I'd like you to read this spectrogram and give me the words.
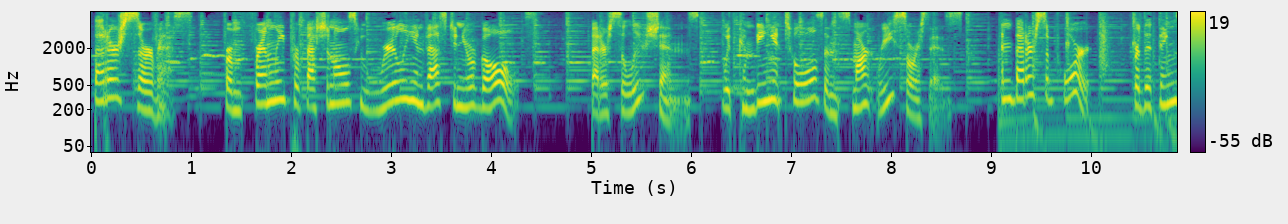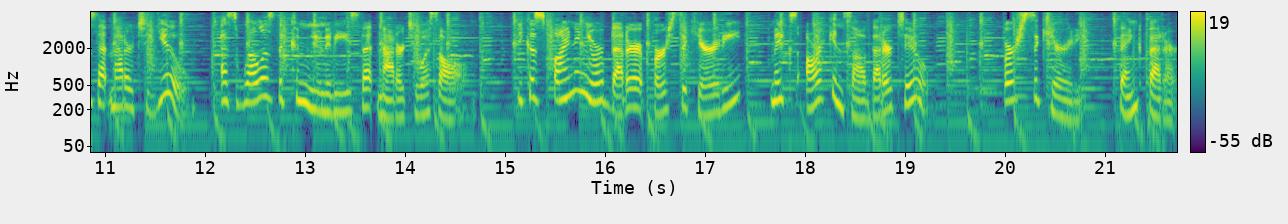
Better service from friendly professionals who really invest in your goals. Better solutions with convenient tools and smart resources. And better support for the things that matter to you, as well as the communities that matter to us all. Because finding your better at First Security makes Arkansas better too. First Security. Bank better.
